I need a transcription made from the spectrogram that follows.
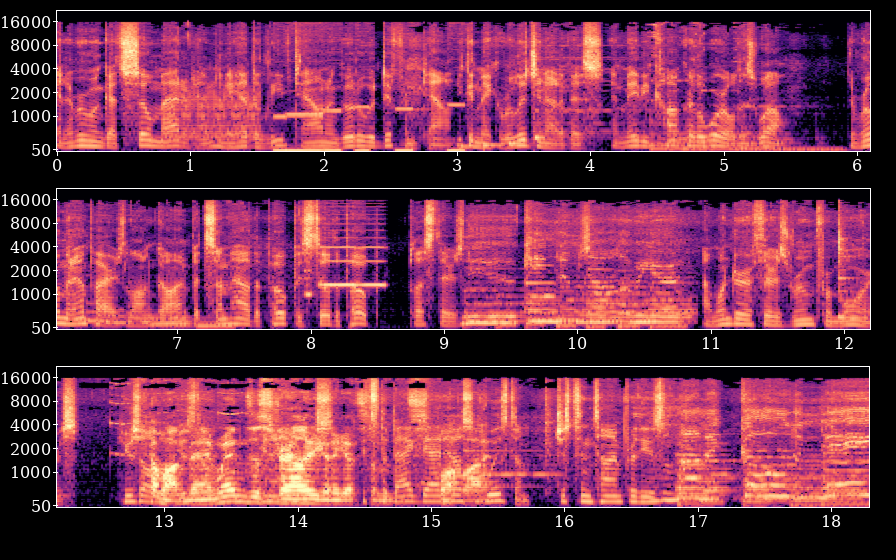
And everyone got so mad at him that he had to leave town and go to a different town. You can make a religion out of this, and maybe conquer the world as well. The Roman Empire is long gone, but somehow the Pope is still the Pope. Plus there's... New kingdoms all over Europe. I wonder if there's room for Moors. Here's all Come the on, wisdom man. When's in a Australia gonna get It's some the Baghdad House of? Wisdom. Just in time for these... Islamic golden age.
